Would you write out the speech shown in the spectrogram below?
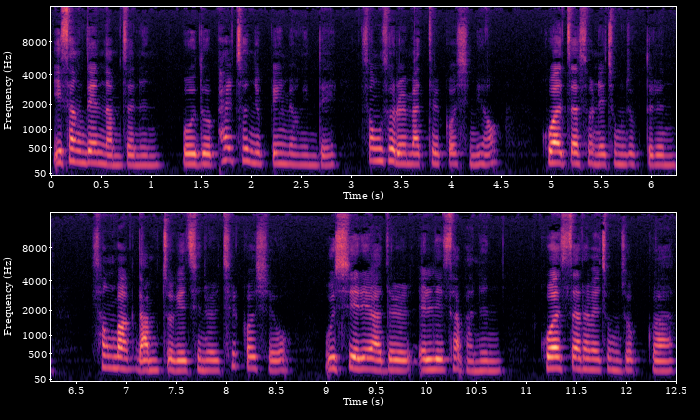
이상 된 남자는 모두 8,600명인데 성소를 맡을 것이며 고아 자손의 종족들은 성막 남쪽의 진을 칠 것이요 우시엘의 아들 엘리사바는 고아 사람의 종족과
